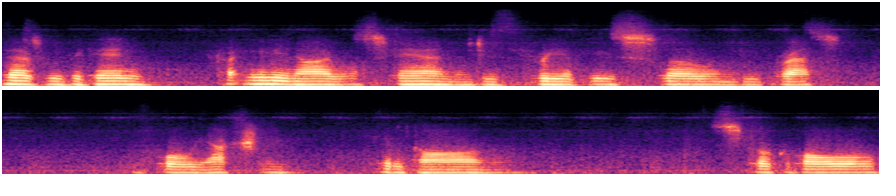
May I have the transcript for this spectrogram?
And as we begin, Kaimi and I will stand and do three of these slow and deep breaths before we actually hit a gong stroke a bowl.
